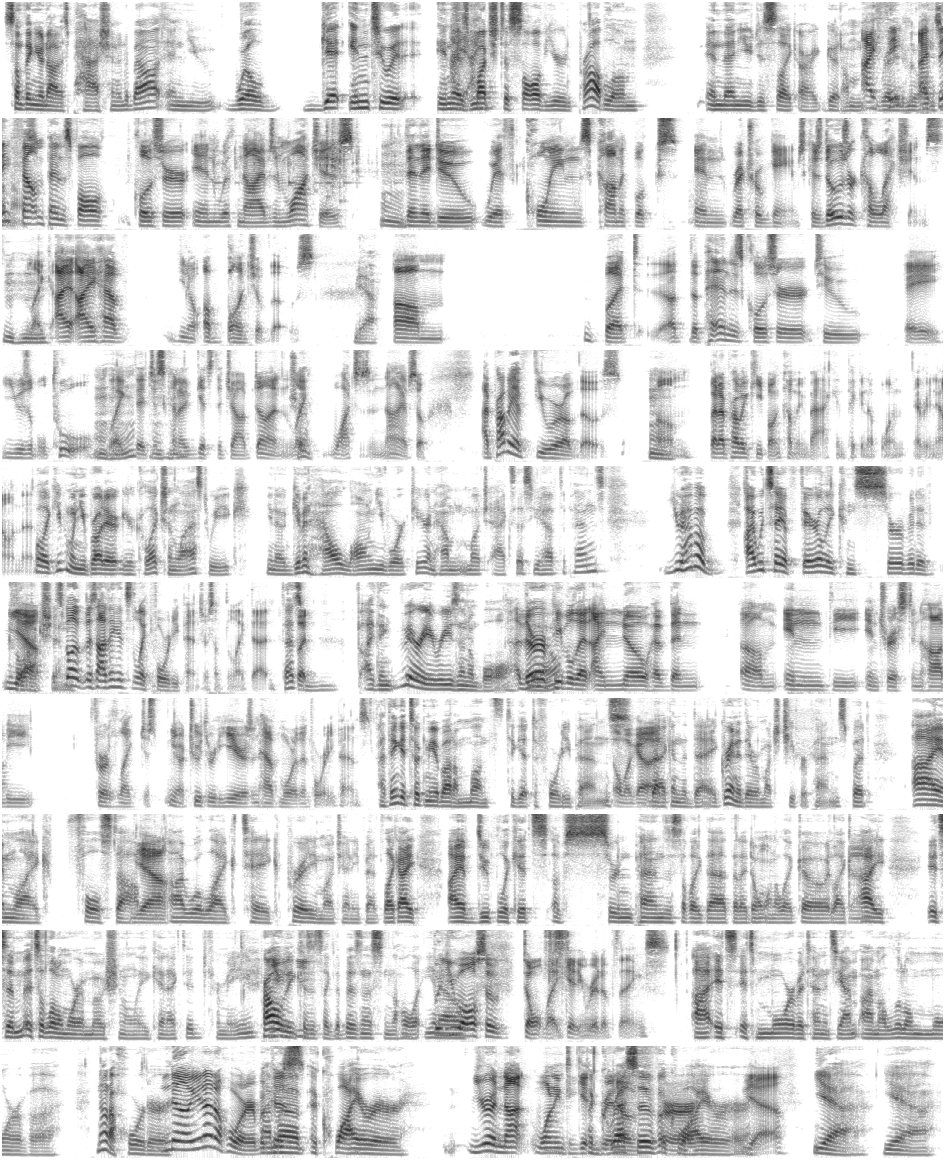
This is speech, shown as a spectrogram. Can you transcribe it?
something you're not as passionate about, and you will get into it in as I- much to solve your problem, and then you just like, all right, good, I'm I ready think to move on. I think something else." fountain pens fall closer in with knives and watches Hmm. than they do with coins, comic books, and retro games because those are collections. Mm-hmm. Like I, I have you know a bunch of those. yeah, Um, but uh, the pen is closer to a usable tool, Mm-hmm, like that just kind of gets the job done, like watches and knives. So I probably have fewer of those, Hmm. um, but I probably keep on coming back and picking up one every now and then. Well, like even when you brought out your collection last week, you know, given how long you've worked here and how much access you have to pens, you have a, I would say, a fairly conservative yeah, collection. it's about, I think it's like forty pens or something like that. That's, but I think, very reasonable. there are know? people that I know have been um, in the interest and hobby for like just you know two three years and have more than forty pens. I think it took me about a month to get to 40 pens. Oh my God. Back in the day. Granted, they were much cheaper pens, but I am like full stop. Yeah. I will like take pretty much any pen. Like I, I have duplicates of certain pens and stuff like that that I don't want to let go. Like Mm. I, it's a, it's a little more emotionally connected for me, probably because it's like the business and the whole, you But know, you also don't like getting rid of things. uh, it's, it's more of a tendency. I'm, I'm a little more of a, not a hoarder. No, you're not a hoarder I'm because a acquirer, you're a not wanting to get aggressive rid of or- acquirer. Yeah, Yeah, yeah.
